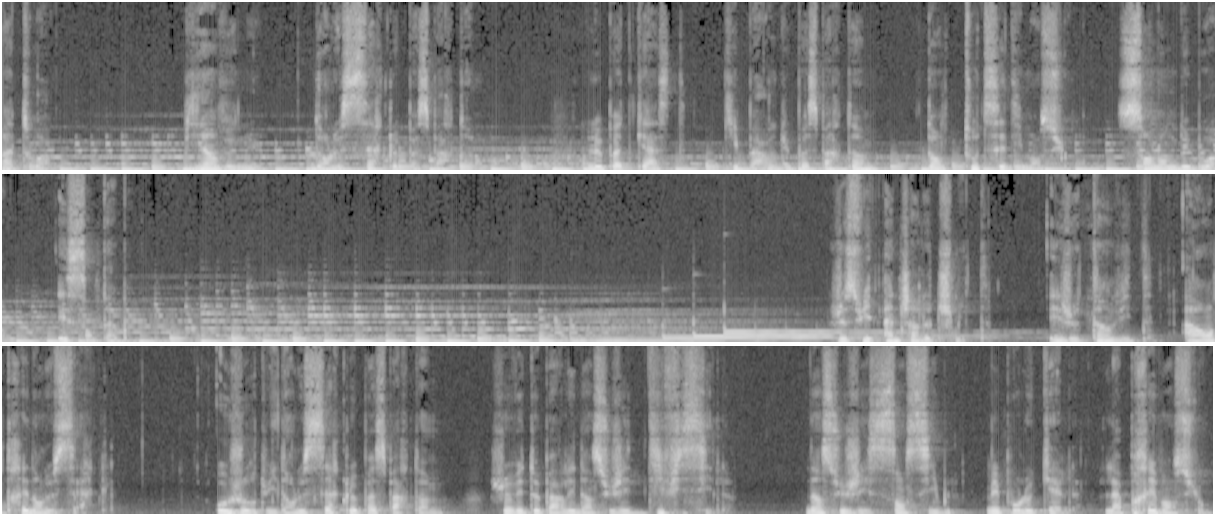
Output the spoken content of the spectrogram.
à toi. Bienvenue dans le Cercle Postpartum, le podcast qui parle du postpartum dans toutes ses dimensions, sans langue de bois et sans tabou. Je suis Anne-Charlotte Schmitt et je t'invite à entrer dans le cercle. Aujourd'hui, dans le cercle postpartum, je vais te parler d'un sujet difficile, d'un sujet sensible, mais pour lequel la prévention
